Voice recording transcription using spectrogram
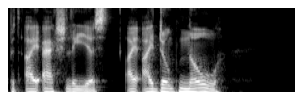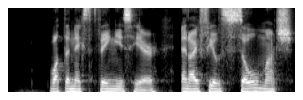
but I actually just I, I don't know what the next thing is here. And I feel so much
